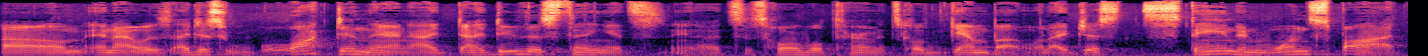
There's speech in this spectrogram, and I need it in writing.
um, and I was I just walked in there and I, I do this thing. It's you know it's this horrible term. It's called gemba. When I just stand in one spot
